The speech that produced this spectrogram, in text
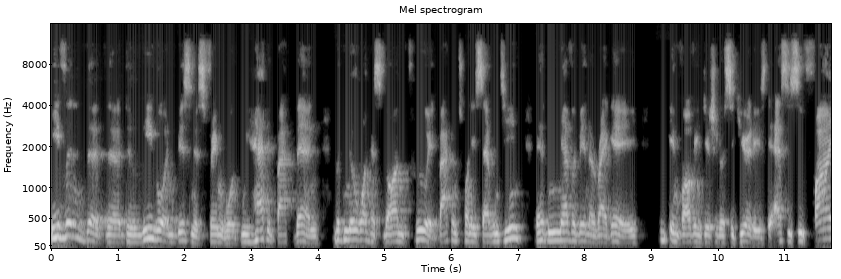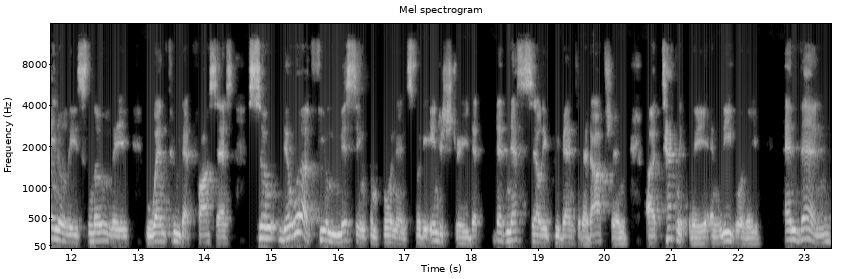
Even the, the, the legal and business framework, we had it back then, but no one has gone through it. Back in 2017, there had never been a Reg A involving digital securities. The SEC finally slowly went through that process. So there were a few missing components for the industry that, that necessarily prevented adoption uh, technically and legally. And then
